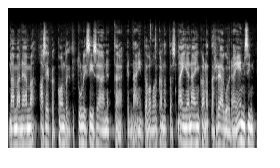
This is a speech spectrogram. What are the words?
nämä, nämä asiakaskontaktit tuli sisään, että, että näihin tavallaan kannattaisi, näihin ja näihin kannattaisi reagoida ensin.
